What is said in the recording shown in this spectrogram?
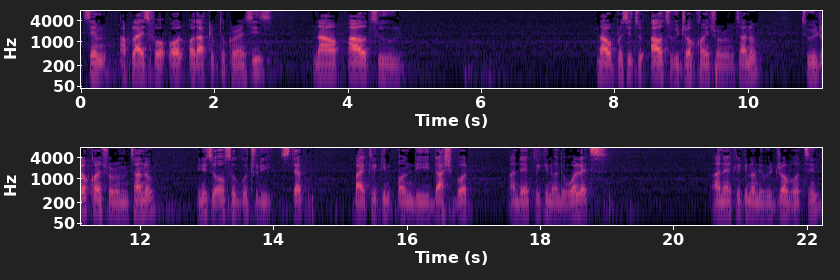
Same applies for all other cryptocurrencies. Now how to now proceed to how to withdraw coins from Remitano. To withdraw coins from Remitano, you need to also go through the step by clicking on the dashboard and then clicking on the wallet and then clicking on the withdraw button.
